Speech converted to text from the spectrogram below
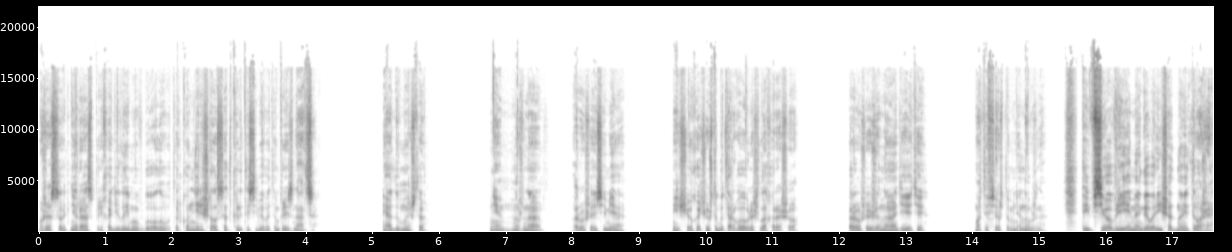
уже сотни раз приходило ему в голову, только он не решался открыто себе в этом признаться. Я думаю, что мне нужна хорошая семья. Еще хочу, чтобы торговля шла хорошо. Хорошая жена, дети. Вот и все, что мне нужно. Ты все время говоришь одно и то же.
